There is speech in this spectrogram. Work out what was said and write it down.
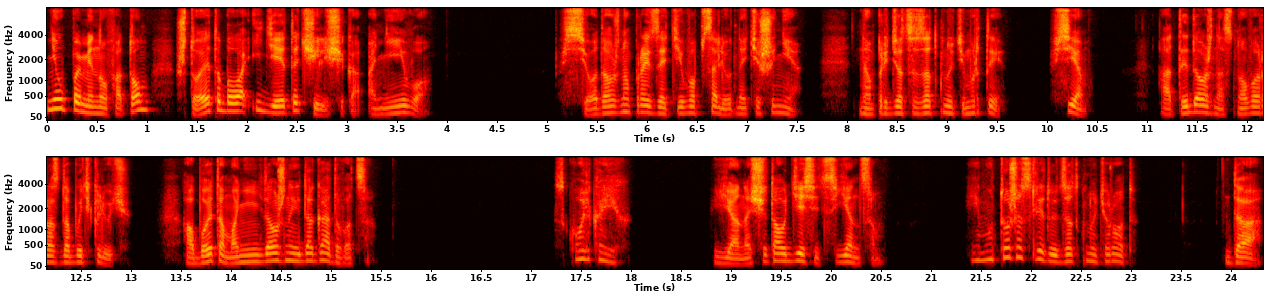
не упомянув о том, что это была идея точильщика, а не его. Все должно произойти в абсолютной тишине. Нам придется заткнуть им рты. Всем. А ты должна снова раздобыть ключ. Об этом они не должны и догадываться. Сколько их? Я насчитал десять с Йенсом. Ему тоже следует заткнуть рот? Да,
